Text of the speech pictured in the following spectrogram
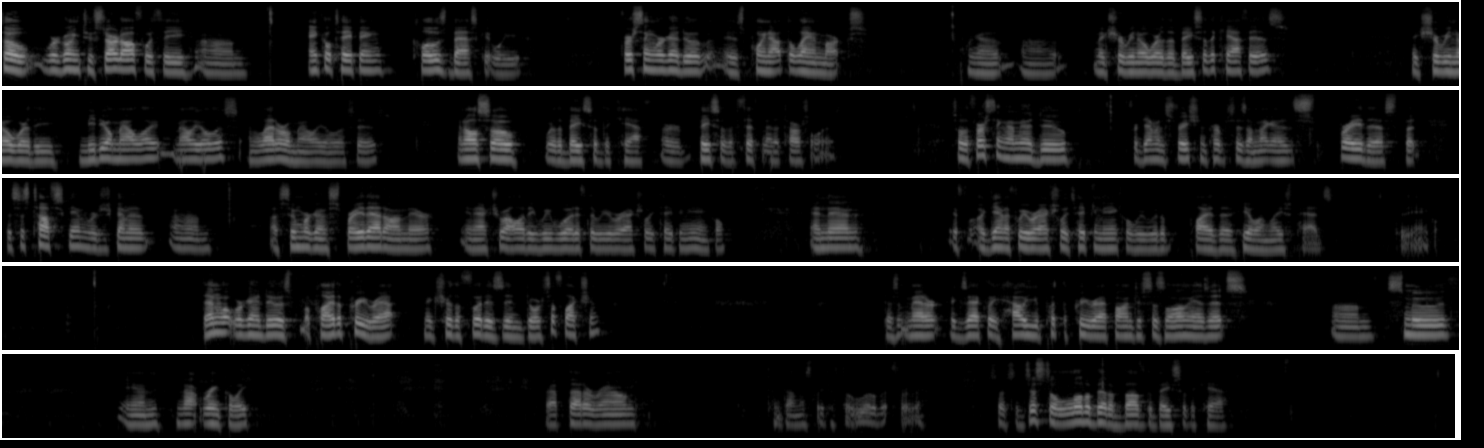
So we're going to start off with the um, ankle taping closed basket weave. First thing we're going to do is point out the landmarks. We're going to uh, make sure we know where the base of the calf is. Make sure we know where the medial malleolus and lateral malleolus is. And also where the base of the calf or base of the fifth metatarsal is. So the first thing I'm going to do for demonstration purposes, I'm not going to spray this, but this is tough skin. We're just going to um, assume we're going to spray that on there. In actuality, we would if we were actually taping the ankle. And then, if again, if we were actually taping the ankle, we would apply the heel and lace pads to the ankle. Then what we're going to do is apply the pre-wrap, make sure the foot is in dorsiflexion. Doesn't matter exactly how you put the pre-wrap on, just as long as it's um, smooth and not wrinkly. Wrap that around. Come down this way just a little bit further. So it's just a little bit above the base of the calf.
